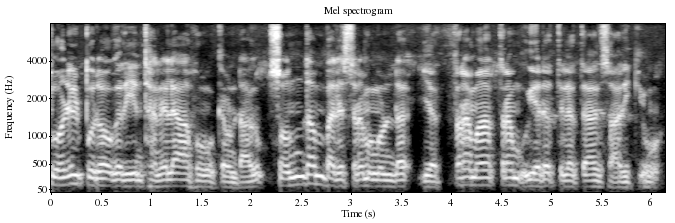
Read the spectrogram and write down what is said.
തൊഴിൽ പുരോഗതിയും ധനലാഭവും ഒക്കെ ഉണ്ടാകും. സ്വന്തം പരിശ്രമം കൊണ്ട് എത്രമാത്രം ഉയരത്തിലെത്താൻ സാധിക്കുമോ?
